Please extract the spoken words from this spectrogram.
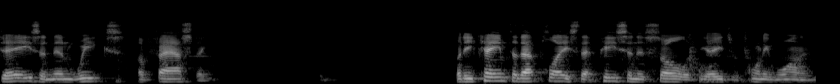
days and then weeks of fasting. But he came to that place, that peace in his soul at the age of 21.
